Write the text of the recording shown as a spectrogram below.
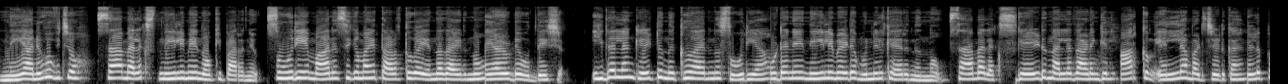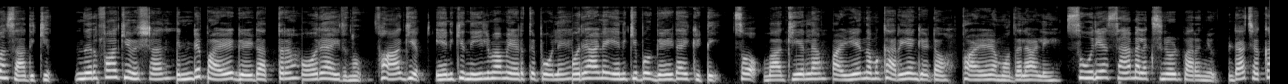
നീ അനുഭവിച്ചോ? സാം അലക്സ് നീലിമയെ നോക്കി പറഞ്ഞു. സൂര്യയെ മാനസികമായി തളർത്തുക എന്നതായിരുന്നു അയാളുടെ ഉദ്ദേശം. ഇതെല്ലാം കേട്ടു നിൽക്കുകയായിരുന്ന സൂര്യ ഉടനെ നീലിമയുടെ മുന്നിൽ കയറി നിന്നു. സാം അലക്സ് ഗൈഡ് നല്ലതാണെങ്കിൽ ആർക്കും എല്ലാം പഠിച്ചെടുക്കാൻ എളുപ്പം സാധിക്കും. നിർഭാഗ്യവശാൽ എന്റെ പഴയ ഗൈഡ് അത്ര പോരായിരുന്നു. ഭാഗ്യം എനിക്ക് നീലിമ മേടത്തെ പോലെ ഒരാളെ എനിക്കിപ്പോ ഗൈഡായി കിട്ടി. സോ ബാക്കിയെല്ലാം പഴയ നമുക്കറിയാം കേട്ടോ. പഴയ മുതലാളി. സൂര്യ സാം അലക്സിനോട് പറഞ്ഞു ഡാ ചക്ക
